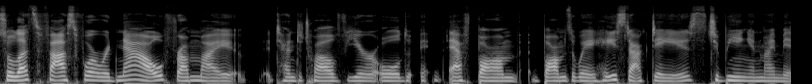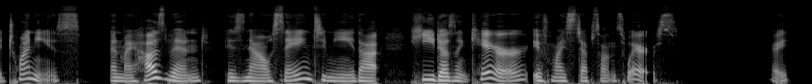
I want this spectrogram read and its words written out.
So let's fast forward now from my 10 to 12 year old F bomb bombs away haystack days to being in my mid 20s. And my husband is now saying to me that he doesn't care if my stepson swears, right?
